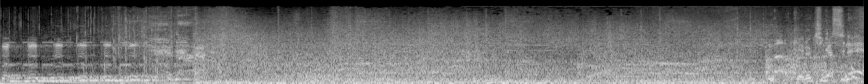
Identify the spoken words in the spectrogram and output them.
負ける気がしねえ。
